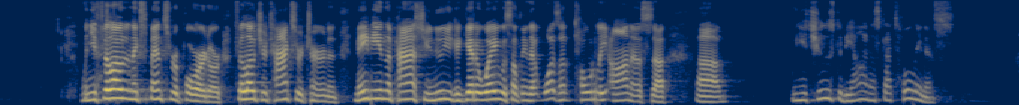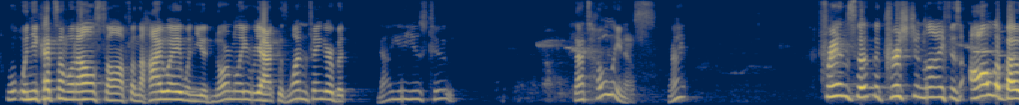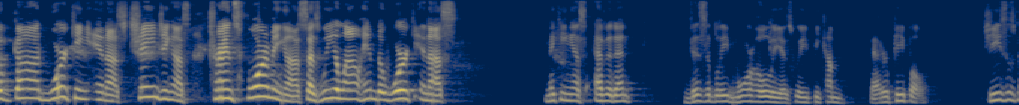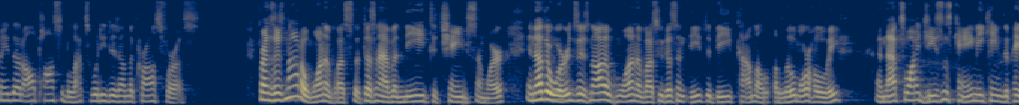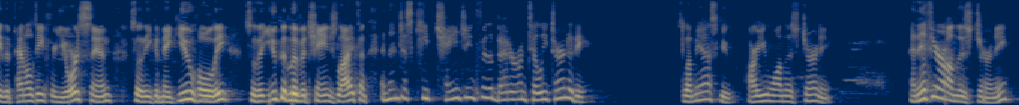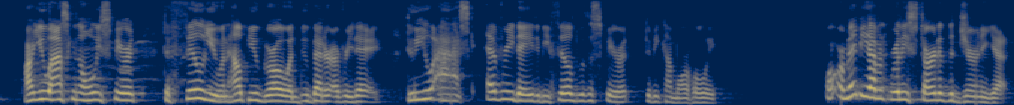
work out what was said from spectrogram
When you fill out an expense report or fill out your tax return, and maybe in the past you knew you could get away with something that wasn't totally honest, uh, uh, when you choose to be honest, that's holiness. When you cut someone else off on the highway, when you'd normally react with one finger, but now you use two, that's holiness, right? Friends, the, the Christian life is all about God working in us, changing us, transforming us as we allow Him to work in us, making us evident, visibly more holy as we become better people. Jesus made that all possible. That's what He did on the cross for us. Friends, there's not a one of us that doesn't have a need to change somewhere. In other words, there's not a one of us who doesn't need to become a, a little more holy and that's why Jesus came. He came to pay the penalty for your sin so that he could make you holy, so that you could live a changed life, and, and then just keep changing for the better until eternity. So let me ask you are you on this journey? And if you're on this journey, are you asking the Holy Spirit to fill you and help you grow and do better every day? Do you ask every day to be filled with the Spirit to become more holy? Or, or maybe you haven't really started the journey yet.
